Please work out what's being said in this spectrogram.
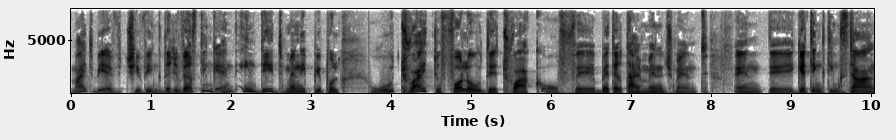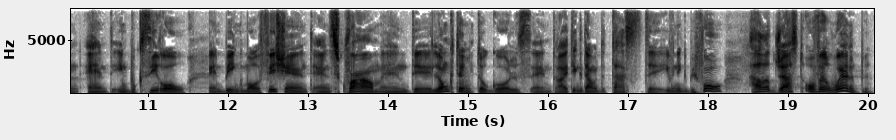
might be achieving the reverse thing. And indeed, many people who try to follow the track of uh, better time management and uh, getting things done and inbox zero and being more efficient and scrum and uh, long-term goals and writing down the tasks the evening before are just overwhelmed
